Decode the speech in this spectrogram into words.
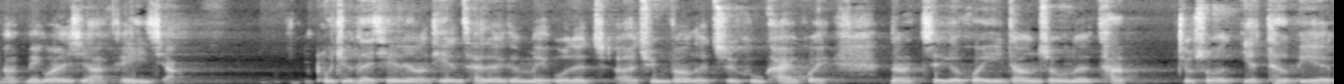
啊，没关系啊，可以讲。我就在前两天才在跟美国的呃军方的智库开会。那这个会议当中呢，他。就说也特别，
